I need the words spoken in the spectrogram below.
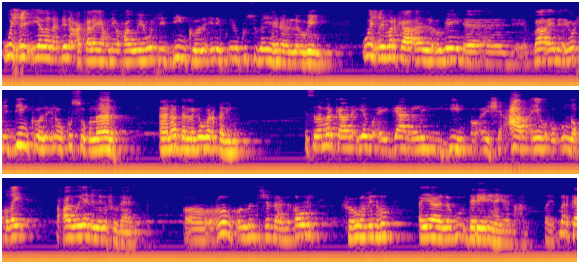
Wixii iyadana dhinaca kale yani waxaa weya wixii diinkooda inuu ku sugan yahayna aan la ogeyn. Wixii markaa aan la ogeyn wixii diinkooda inuu ku sugnaana aan hadda laga warqabin. Isla markaana iyagu ay gaar la yihiin oo ay shicaar iyaga u noqday waxaa weeyaan in laga fogaado oo cumuumka un man tashabaha biqowmin fa huwa minhum ayaa lagu dareerinayaa nacam. Ayb marka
